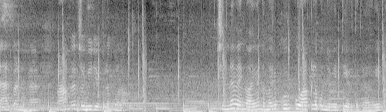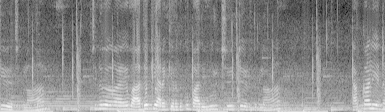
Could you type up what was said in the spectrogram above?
ஷேர் பண்ணுங்கள் வாங்க இப்போ வீடியோக்குள்ளே போகலாம் சின்ன வெங்காயம் இந்த மாதிரி குறுக்கு வாக்கில் கொஞ்சம் வெட்டி எடுத்துக்கலாம். வெட்டி வச்சுக்கலாம். சின்ன வெங்காயம் வதக்கி அரைக்கிறதுக்கு பாதி உரிச்சுட்டு எடுத்துக்கலாம். தக்காளி இந்த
